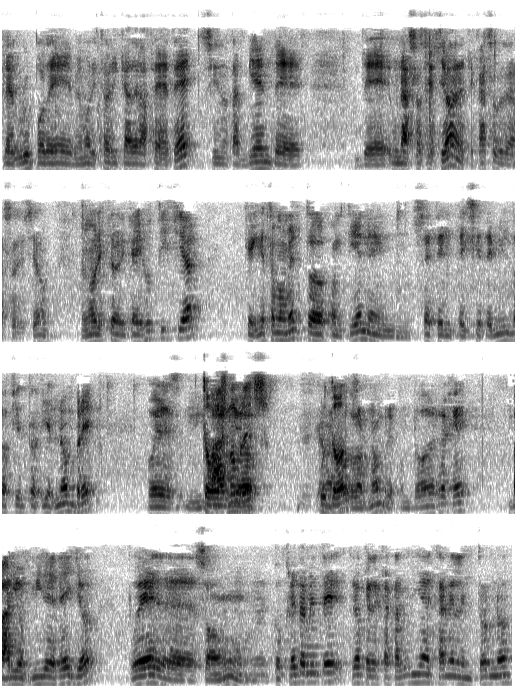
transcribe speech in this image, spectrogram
del grupo de memoria histórica de la CGT, sino también de, de una asociación, en este caso de la Asociación Memoria Histórica y Justicia, que en estos momentos contienen 77.210 nombres, pues todos los nombres, todos los nombres, .org, varios miles de ellos, pues eh, son, concretamente creo que de Cataluña están en el entorno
